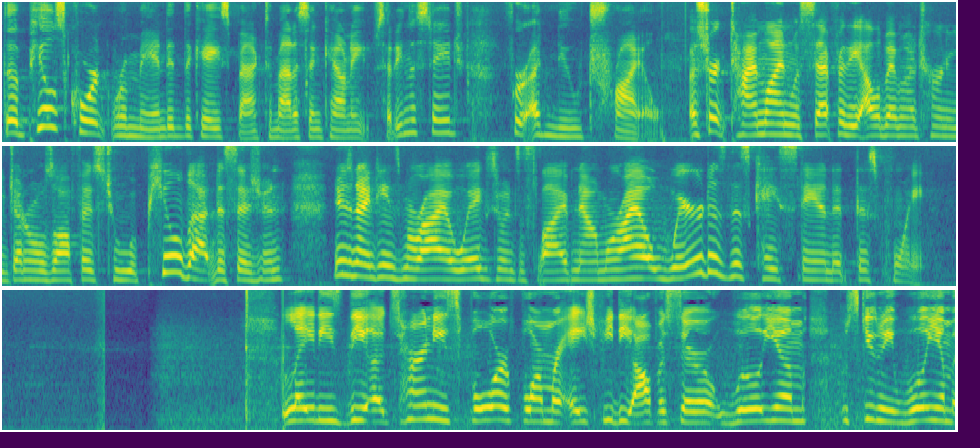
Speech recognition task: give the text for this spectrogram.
The appeals court remanded the case back to Madison County, setting the stage for a new trial. A strict timeline was set for the Alabama Attorney General's office to appeal that decision. News 19's Mariah Wiggs joins us live now. Mariah, where does this case stand at this point? Ladies, the attorneys for former HPD officer William, excuse me, William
